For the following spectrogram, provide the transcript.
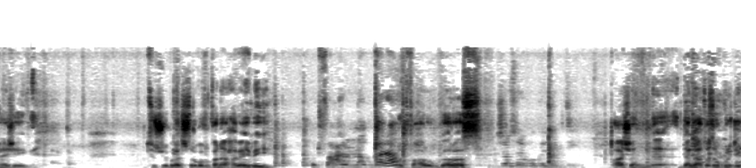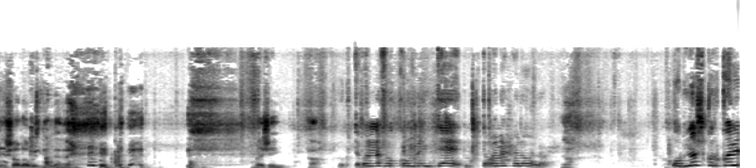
ماشي. تشوفوا بقى تشتركوا في القناة يا حبايبي وتفعلوا النجرة. وتفعلوا الجرس. عشان يوصلكوا كل جديد. عشان ده اللي هتوصلكم كل جديد إن شاء الله بإذن الله. ماشي؟ آه. واكتبوا لنا في الكومنتات محتوانا حلو ولا وحش؟ آه. وبنشكر كل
